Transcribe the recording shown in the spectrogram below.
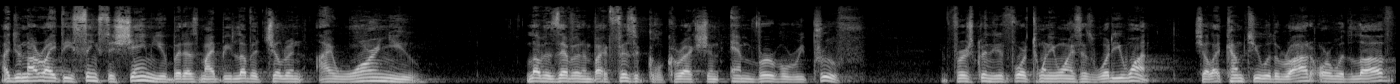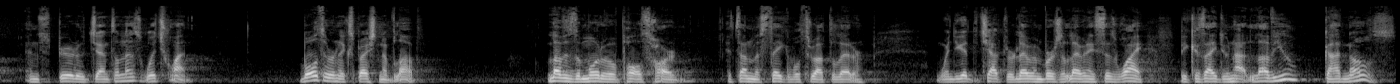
I do not write these things to shame you, but as my beloved children, I warn you. Love is evident by physical correction and verbal reproof. In 1 Corinthians 4:21 it says, "What do you want? Shall I come to you with a rod or with love and spirit of gentleness? Which one?" Both are an expression of love. Love is the motive of Paul's heart. It's unmistakable throughout the letter. When you get to chapter 11, verse 11, he says, Why? Because I do not love you? God knows.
